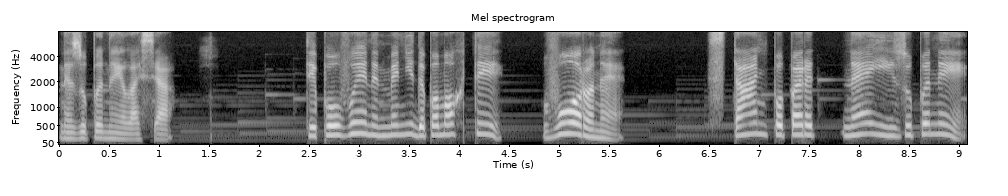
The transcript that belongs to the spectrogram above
не зупинилася. Ти повинен мені допомогти, вороне. Стань поперед неї і зупини.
